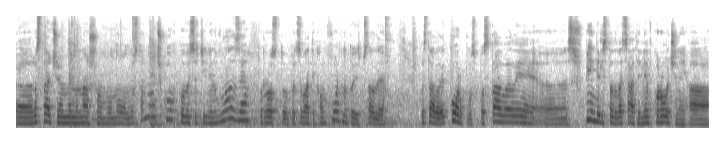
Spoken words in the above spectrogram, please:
Е, Розтачуємо ми на нашому новому станочку, по висоті він влазить, просто працювати комфортно, тобто поставили, поставили корпус, поставили е, шпіндель 120 не вкорочений, а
